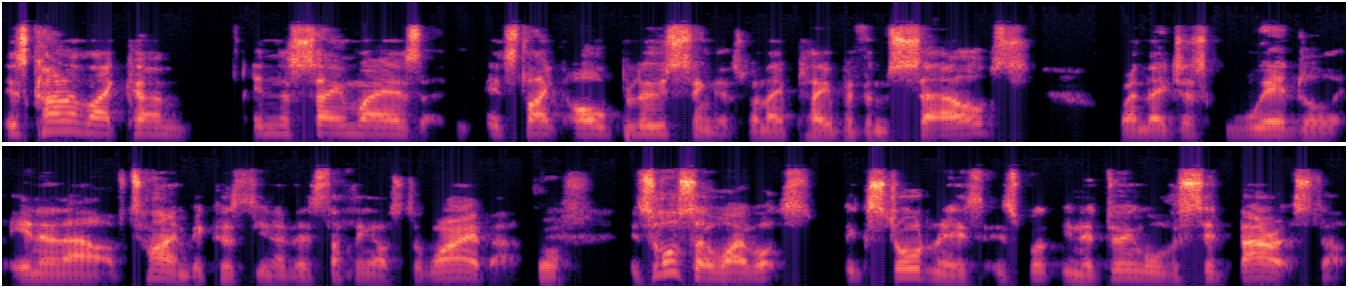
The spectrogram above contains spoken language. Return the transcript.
It's kind of like um, in the same way as it's like old blues singers when they played with themselves when they just whittle in and out of time because you know there's nothing else to worry about. It's also why what's extraordinary is, is you know doing all the Syd Barrett stuff,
